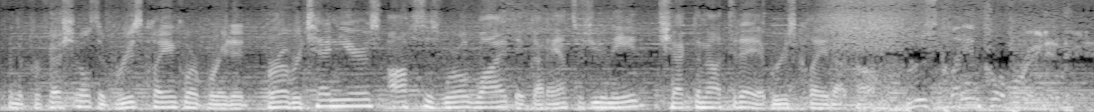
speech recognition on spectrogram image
from the professionals at Bruce Clay Incorporated. For over 10 years, offices worldwide, they've got answers you need. Check them out today at bruceclay.com. Bruce Clay Incorporated.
